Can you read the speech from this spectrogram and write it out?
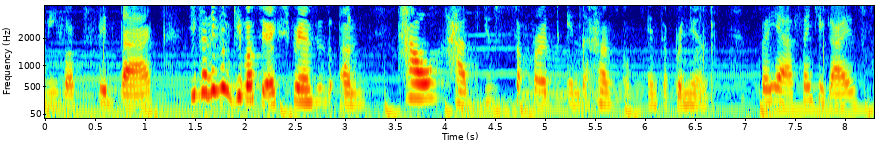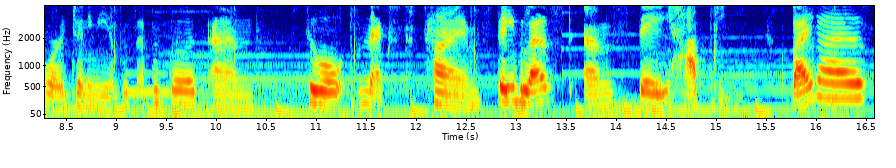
leave us feedback. You can even give us your experiences on how have you suffered in the hands of entrepreneurs. So yeah, thank you guys for joining me in this episode and Till next time, stay blessed and stay happy. Bye, guys.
